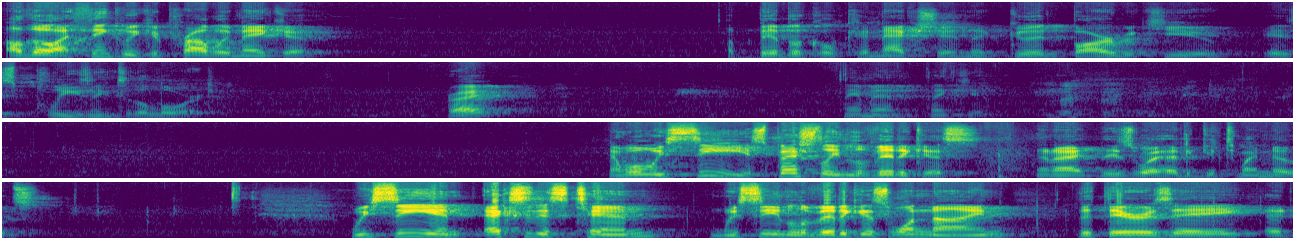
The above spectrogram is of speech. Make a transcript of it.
Although I think we could probably make a, a biblical connection that good barbecue is pleasing to the Lord. Right? Amen. Thank you. And what we see, especially in Leviticus, and I, this is why I had to get to my notes. We see in Exodus 10, we see in Leviticus 1 9 that there is a, a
